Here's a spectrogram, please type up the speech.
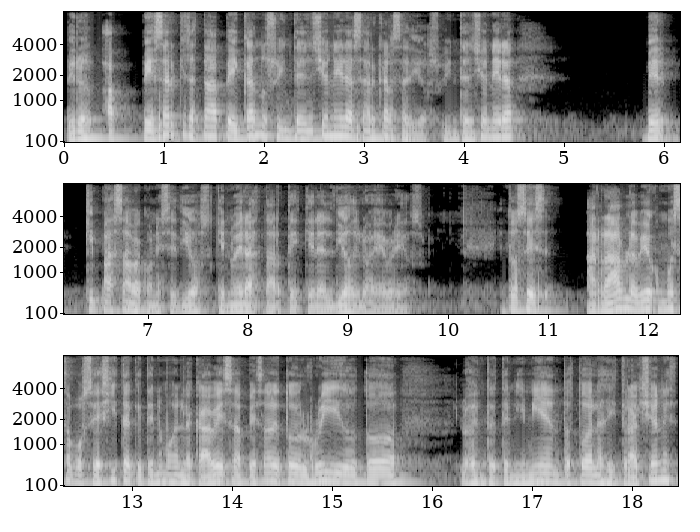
pero a pesar que ella estaba pecando, su intención era acercarse a Dios, su intención era ver qué pasaba con ese Dios que no era Astarte, que era el Dios de los hebreos. Entonces a Rahab la veo como esa vocecita que tenemos en la cabeza, a pesar de todo el ruido, todos los entretenimientos, todas las distracciones,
